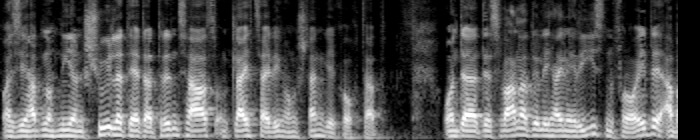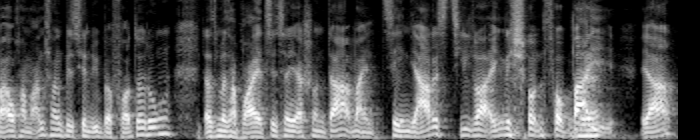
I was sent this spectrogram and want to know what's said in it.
weil sie hatten noch nie einen Schüler, der da drin saß und gleichzeitig noch einen Stern gekocht hat. Und äh, das war natürlich eine Riesenfreude, aber auch am Anfang ein bisschen Überforderung, dass man sagt, boah, jetzt ist er ja schon da. Mein Zehn-Jahres-Ziel war eigentlich schon vorbei. Ja. ja.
